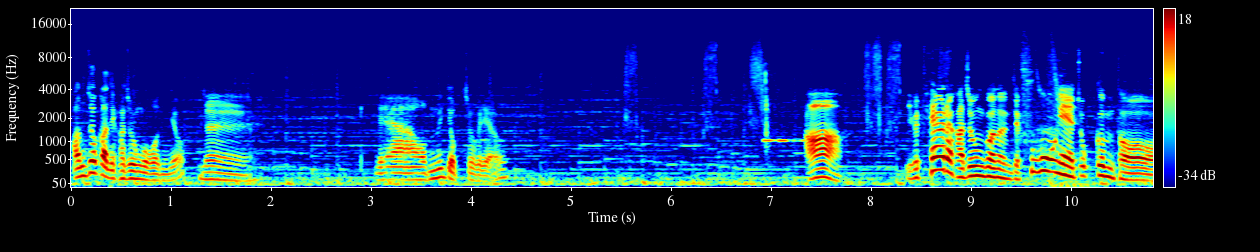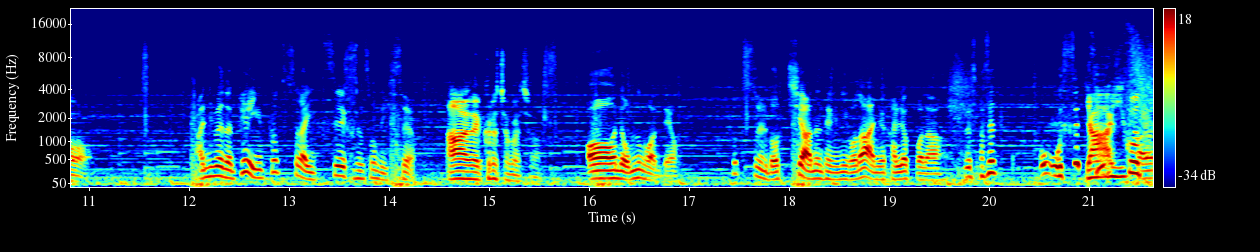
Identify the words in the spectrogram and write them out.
암전까지 가져온 거거든요. 네. 야 없는 게 없죠 그냥. 아, 이거 테아를 가져온 거는 이제 후공에 조금 더. 아니면은 페 인프로토스가 있을 가능성도 있어요. 아, 네, 그렇죠, 그렇죠. 어 근데 없는 것 같네요. 프로토스를 넣지 않은 덱리거나 아니면 갈렸거나. 근데 4세트, 오 5세트? 야, 이거 아,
